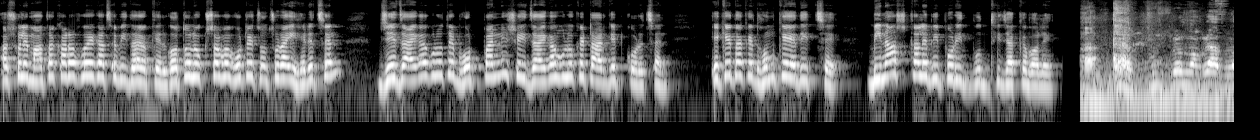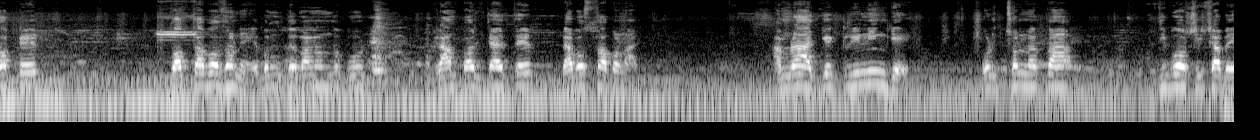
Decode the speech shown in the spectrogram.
আসলে মাথা খারাপ হয়ে গেছে বিধায়কের। গত লোকসভা ভোটে চুঁচুড়াই হেরেছেন। যে জায়গাগুলোতে ভোট পাননি, সেই জায়গাগুলোকে টার্গেট করেছেন। একে তাকে ধমকে দিচ্ছে। বিনাশকালে বিপরীত বুদ্ধি যাকে বলে। ব্লকের তত্ত্বাবধানে এবং দেবানন্দপুর গ্রাম পঞ্চায়েতের ব্যবস্থাপনায় আমরা আজকে ক্লিনিং ডে পরিচ্ছন্নতা দিবস হিসাবে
